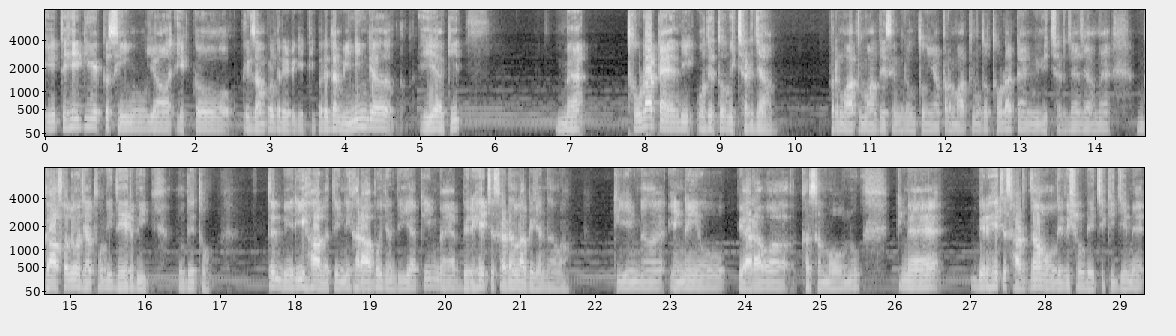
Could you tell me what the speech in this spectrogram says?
ਇਹ ਤੇ ਹੈਗੀ ਇੱਕ ਸੀਨ ਜਾਂ ਇੱਕ ਐਗਜ਼ਾਮਪਲ ਕ੍ਰੀਏਟ ਕੀਤੀ ਪਰ ਇਹਦਾ मीनिंग ਇਹ ਹੈ ਕਿ ਮੈਂ ਥੋੜਾ ਟਾਈਮ ਵੀ ਉਹਦੇ ਤੋਂ ਵਿਛੜ ਜਾ ਪਰਮਾਤਮਾ ਦੇ ਸਿਮਰਨ ਤੋਂ ਜਾਂ ਪਰਮਾਤਮਾ ਤੋਂ ਥੋੜਾ ਟਾਈਮ ਵੀ ਵਿਛੜ ਜਾ ਜਾਂ ਮੈਂ ਗਾਫਲ ਹੋ ਜਾ ਥੋੜੀ ਦੇਰ ਵੀ ਉਹਦੇ ਤੋਂ ਤੇ ਮੇਰੀ ਹਾਲਤ ਇੰਨੀ ਖਰਾਬ ਹੋ ਜਾਂਦੀ ਆ ਕਿ ਮੈਂ ਬਿਰਹੇ 'ਚ ਸੜਨ ਲੱਗ ਜਾਂਦਾ ਵਾਂ ਕਿ ਇੰਨਾ ਇੰਨੇ ਉਹ ਪਿਆਰਾ ਵਾ ਖਸਮ ਉਹਨੂੰ ਕਿ ਮੈਂ ਬਿਰਹੇ 'ਚ ਸੜਦਾ ਵਾਂ ਉਹਦੇ ਵਿਛੋੜੇ 'ਚ, ਕਿ ਜਿਵੇਂ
